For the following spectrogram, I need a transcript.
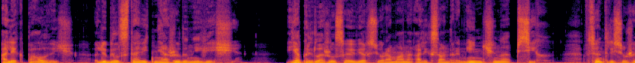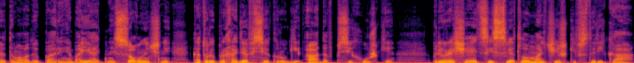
Олег Павлович любил ставить неожиданные вещи. Я предложил свою версию романа Александра Минчина «Псих». В центре сюжета молодой парень, обаятельный, солнечный, который, проходя все круги ада в психушке, превращается из светлого мальчишки в старика,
